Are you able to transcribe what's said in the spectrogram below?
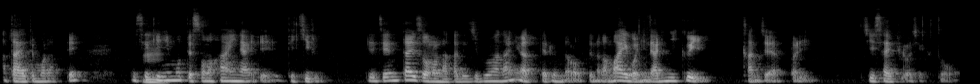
与えてもらって、で責任持ってその範囲内でできる。で、全体像の中で自分は何をやってるんだろうっていうのが迷子になりにくい感じはやっぱり小さいプロジェクト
